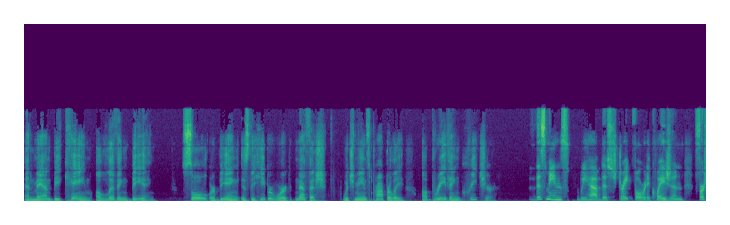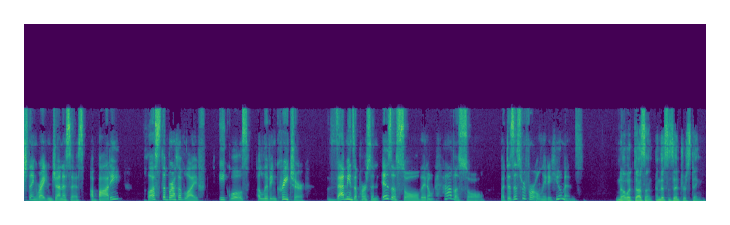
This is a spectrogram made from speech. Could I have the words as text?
and man became a living being. Soul or being is the Hebrew word nephesh, which means properly a breathing creature. This means we have this straightforward equation. First thing right in Genesis a body plus the breath of life equals a living creature that means a person is a soul. They don't have a soul. But does this refer only to humans? No, it doesn't. And this is interesting.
